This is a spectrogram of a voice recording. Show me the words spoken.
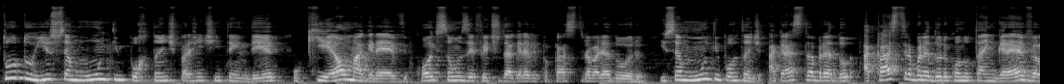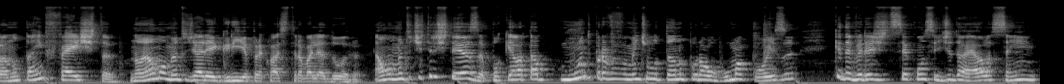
tudo isso é muito importante para a gente entender o que é uma greve, quais são os efeitos da greve para a classe trabalhadora. Isso é muito importante. A classe trabalhadora, a classe trabalhadora quando está em greve, ela não está em festa. Não é um momento de alegria para a classe trabalhadora. É um momento de tristeza, porque ela está muito provavelmente lutando por alguma coisa que deveria ser concedida a ela sem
